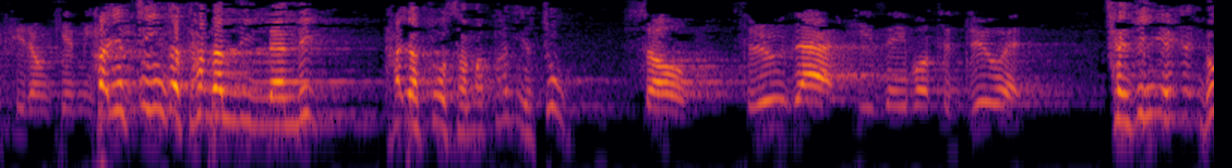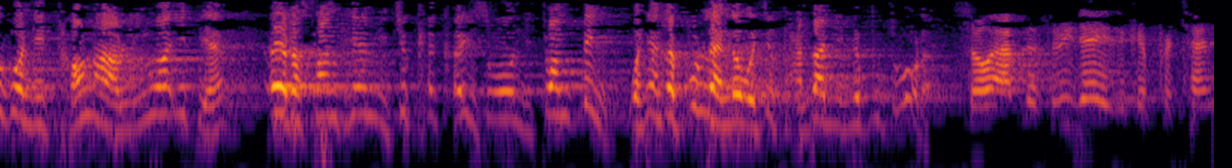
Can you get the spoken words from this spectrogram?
if you don't give me. 他要经着他的能力，他要做什么，他也做。 So through that, he's able to do it. 曾经也，如果你头脑灵活一点，饿了三天，你就可可以说你装病。我现在不冷了，我就躺在里面不做了。So after three days, you could pretend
